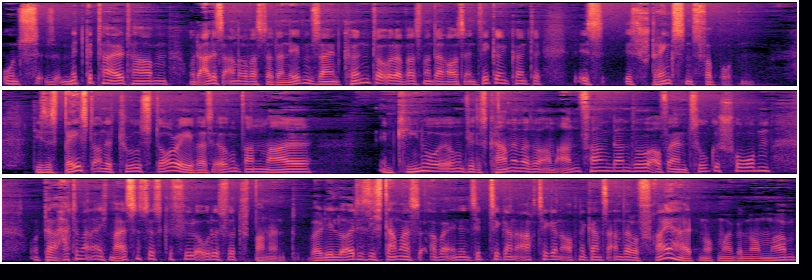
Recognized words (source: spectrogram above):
uns mitgeteilt haben und alles andere, was da daneben sein könnte oder was man daraus entwickeln könnte, ist, ist strengstens verboten. Dieses Based on a True Story, was irgendwann mal im Kino irgendwie, das kam immer so am Anfang dann so auf einen zugeschoben. Und da hatte man eigentlich meistens das Gefühl, oh, das wird spannend. Weil die Leute sich damals aber in den 70ern, 80ern auch eine ganz andere Freiheit nochmal genommen haben,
